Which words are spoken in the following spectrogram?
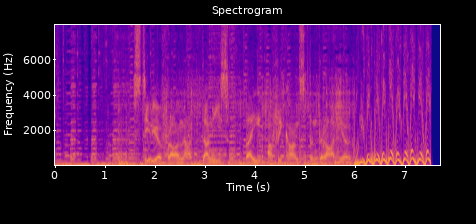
Stuur jou vrae na tannies by afrikaans.radio.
